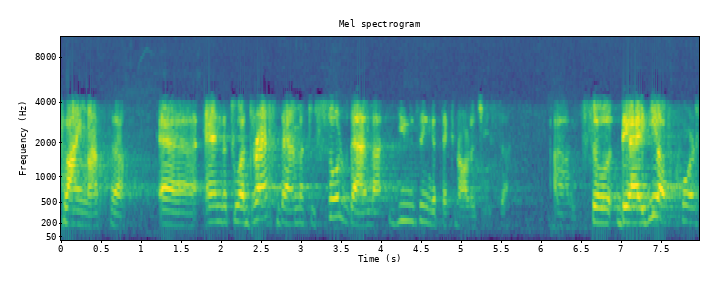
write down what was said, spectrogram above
climate, uh, and to address them, to solve them using technologies. Um, so the idea, of course,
